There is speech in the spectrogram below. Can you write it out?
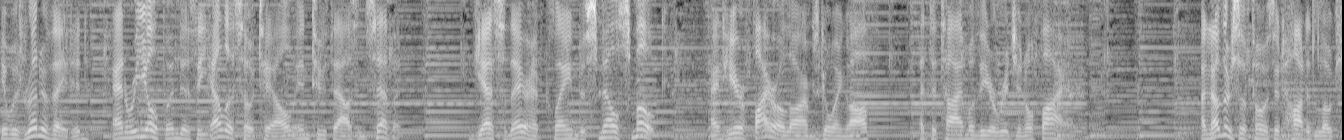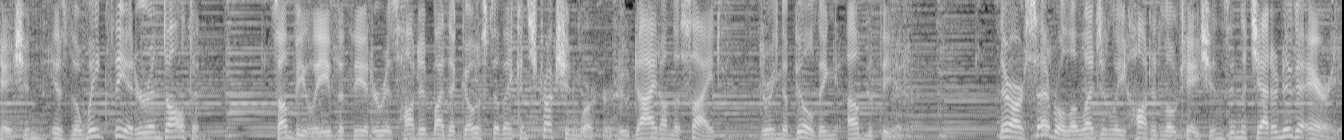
it was renovated and reopened as the Ellis Hotel in 2007. Guests there have claimed to smell smoke, and hear fire alarms going off at the time of the original fire. Another supposed haunted location is the Wink Theater in Dalton. Some believe the theater is haunted by the ghost of a construction worker who died on the site during the building of the theater. There are several allegedly haunted locations in the Chattanooga area.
